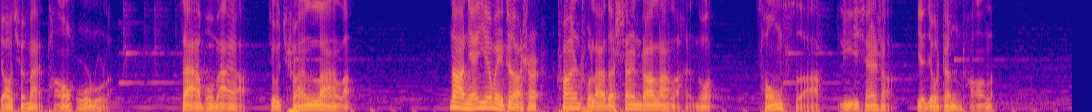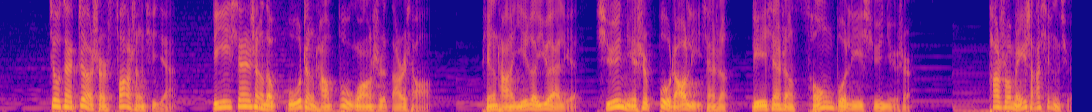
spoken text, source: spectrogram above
要去卖糖葫芦了。再不卖啊，就全烂了。那年因为这事儿传出来的山楂烂了很多，从此啊，李先生也就正常了。就在这事儿发生期间，李先生的不正常不光是胆小，平常一个月里，徐女士不找李先生，李先生从不理徐女士。他说没啥兴趣。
